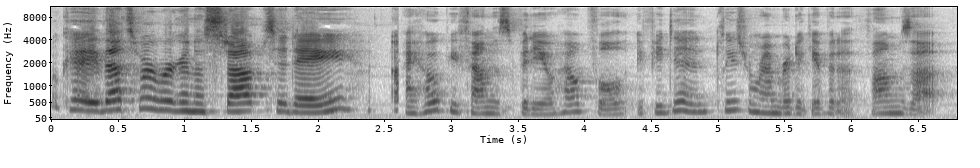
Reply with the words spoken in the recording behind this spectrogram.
Okay, that's where we're going to stop today. I hope you found this video helpful. If you did, please remember to give it a thumbs up.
